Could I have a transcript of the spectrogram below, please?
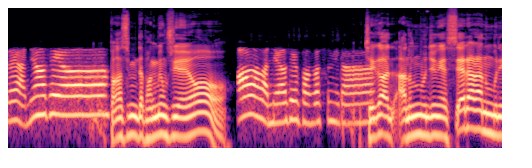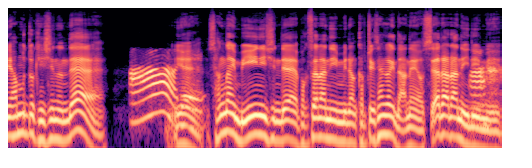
네, 안녕하세요. 반갑습니다. 박명수예요. 아, 안녕하세요. 반갑습니다. 제가 아는 분 중에 세라라는 분이 한분또 계시는데, 아, 예, 네. 상당히 미인이신데 박사라님이랑 갑자기 생각이 나네요. 세라라는 이름이.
